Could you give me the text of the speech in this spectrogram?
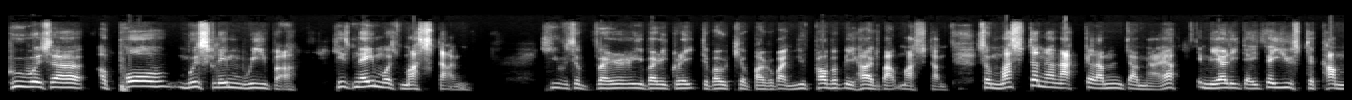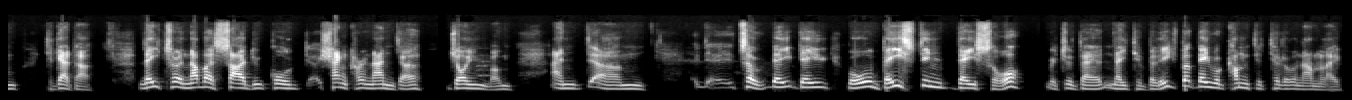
who was a, a poor Muslim weaver. His name was Mastan. He was a very, very great devotee of Bhagavan. You've probably heard about Mastan. So Mastan and Akhilandamma, in the early days, they used to come together. Later, another sadhu called Shankarananda joined them. And um, so they, they were all based in Desur, which is their native village, but they would come to Tiruvannamalai.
